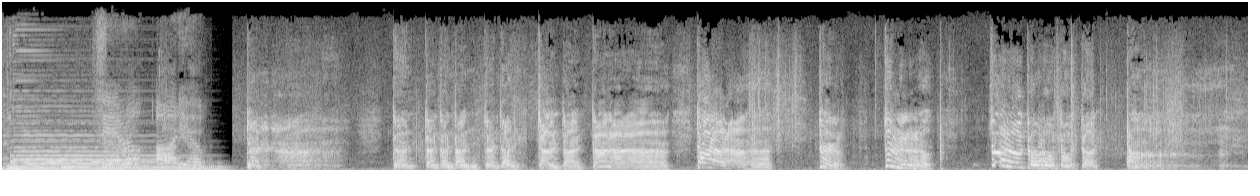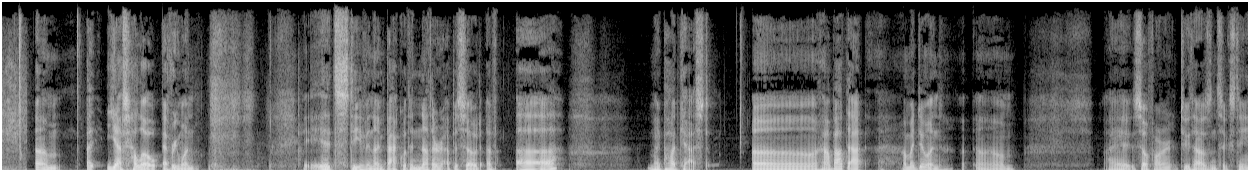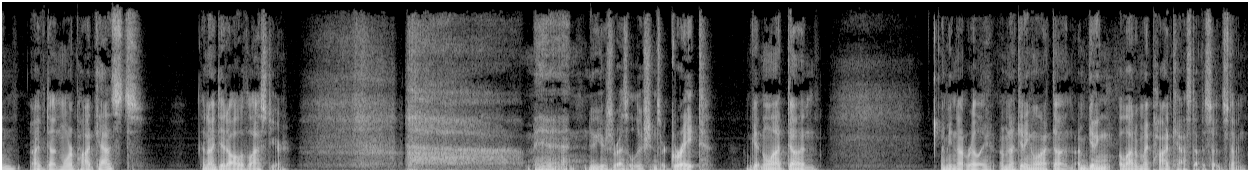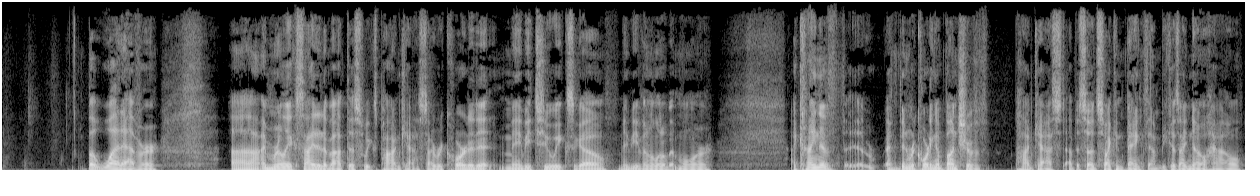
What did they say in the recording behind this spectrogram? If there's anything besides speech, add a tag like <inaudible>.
Feral Audio. Dun dun dun dun dun dun dun dun dun dun dun dun dun Um, uh, yes, hello, everyone. It's Steve, and I'm back with another episode of uh my podcast. Uh, how about that? How am I doing? Um, I so far 2016, I've done more podcasts than I did all of last year. <sighs> Man, New Year's resolutions are great. I'm getting a lot done. I mean, not really. I'm not getting a lot done. I'm getting a lot of my podcast episodes done. But whatever. Uh, I'm really excited about this week's podcast. I recorded it maybe two weeks ago, maybe even a little bit more. I kind of uh, have been recording a bunch of podcast episodes so I can bank them because I know how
